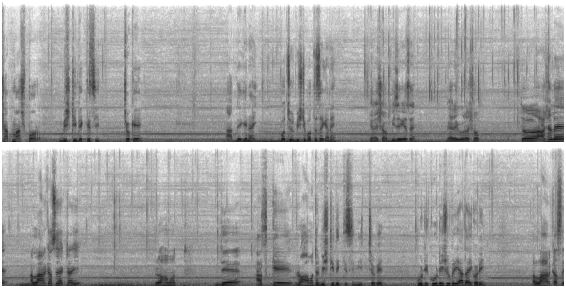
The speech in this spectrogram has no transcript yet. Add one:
সাত মাস পর বৃষ্টি দেখতেছি চোখে, আর দেখি নাই। প্রচুর বৃষ্টি পড়তেছে এখানে। এখানে সব ভিজে গেছে, গাড়ি ঘোড়া সব। তো আসলে আল্লাহর কাছে একটাই রহমত যে আজকে রহমতের বৃষ্টি দেখতেছি চোখে। কোটি কোটি শুক্রিয়া আদায় করি আল্লাহর কাছে।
